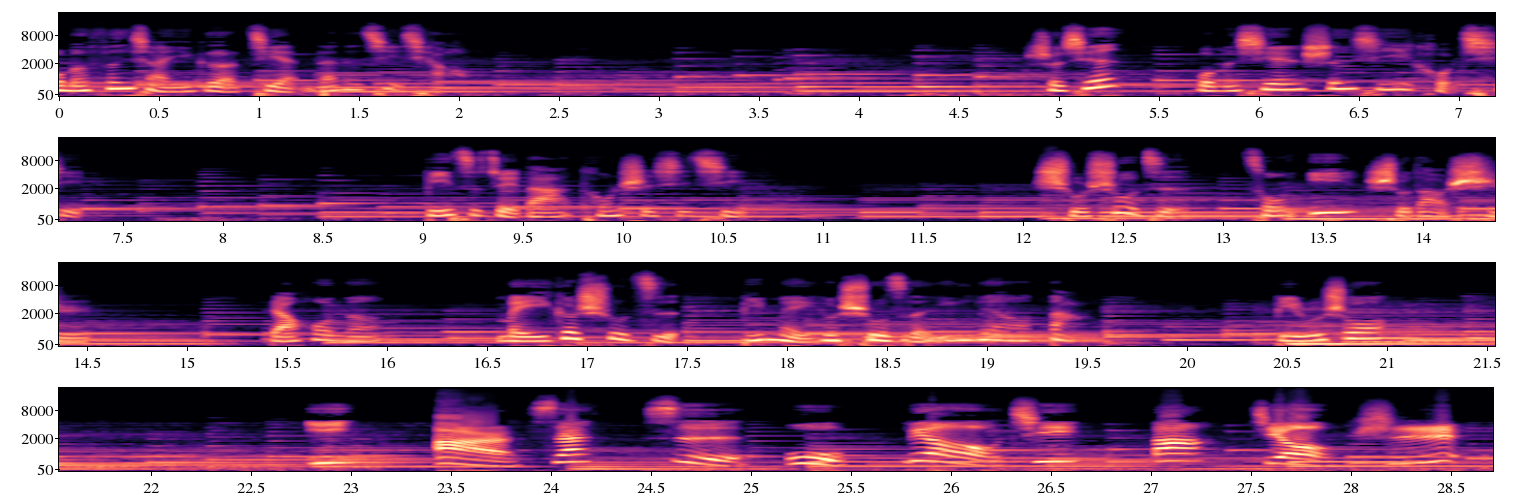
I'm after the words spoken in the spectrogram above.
我们分享一个简单的技巧。首先，我们先深吸一口气，鼻子、嘴巴同时吸气，数数字，从一数到十，然后呢，每一个数字比每一个数字的音量要大。比如说，一、二、三、四、五、六、七、八、九、十。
